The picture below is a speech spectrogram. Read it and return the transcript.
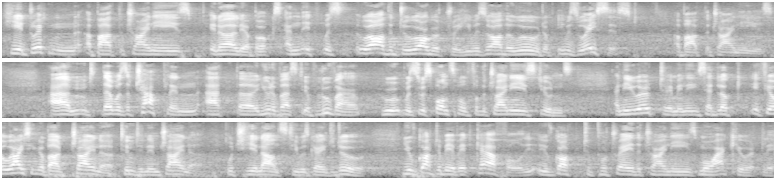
he had written about the Chinese in earlier books, and it was rather derogatory. He was rather rude. He was racist about the Chinese. And there was a chaplain at the University of Louvain who was responsible for the Chinese students. And he wrote to him and he said, Look, if you're writing about China, Tintin in China, which he announced he was going to do, you've got to be a bit careful. You've got to portray the Chinese more accurately,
